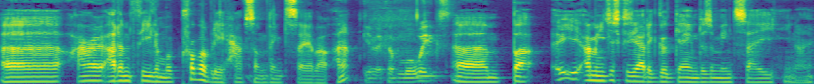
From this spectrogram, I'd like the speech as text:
Uh, Adam Thielen would probably have something to say about that. Give it a couple more weeks. Um, but I mean, just because he had a good game doesn't mean to say, you know,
